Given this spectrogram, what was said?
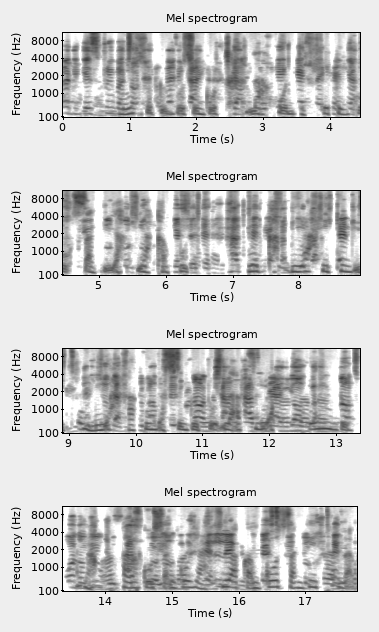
stand against premature death. Of any kind. Not one of you will pass your young. Enough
